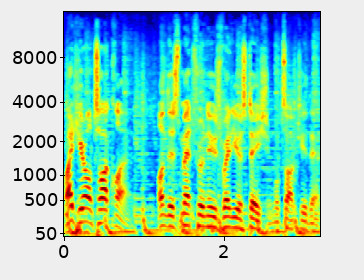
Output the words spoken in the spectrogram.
right here on Talkline, on this Metro News radio station. We'll talk to you then.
